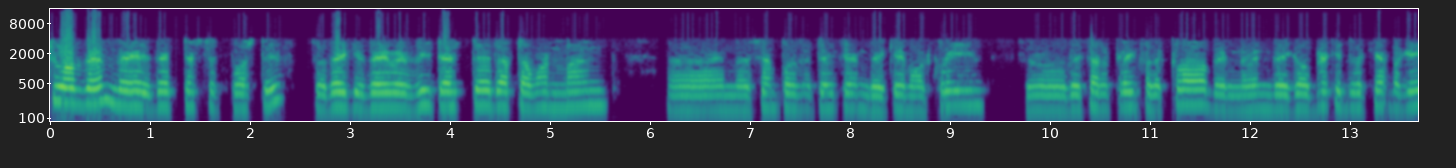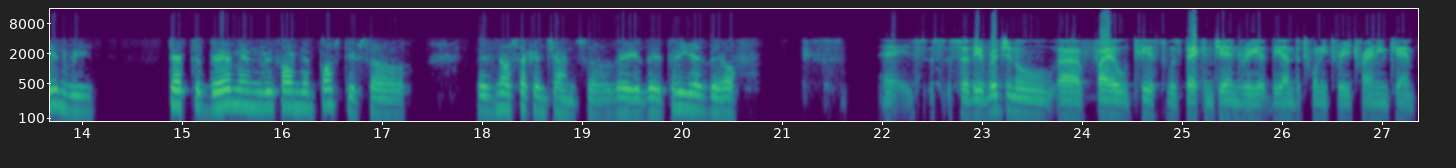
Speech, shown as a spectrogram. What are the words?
two of them they, they tested positive, so they they were retested after one month, uh, and the samples were taken. They came out clean, so they started playing for the club. And when they go back into the camp again, we tested them and we found them positive. So there's no second chance. So they they three years they off. Uh, so the original uh, failed test was back in January at the under 23 training camp.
